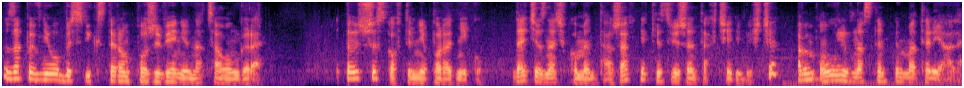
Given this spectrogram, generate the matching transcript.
zapewniłoby slicksterom pożywienie na całą grę. I to już wszystko w tym nieporadniku. Dajcie znać w komentarzach, jakie zwierzęta chcielibyście, abym omówił w następnym materiale.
